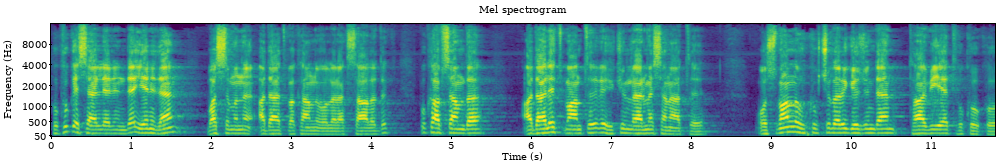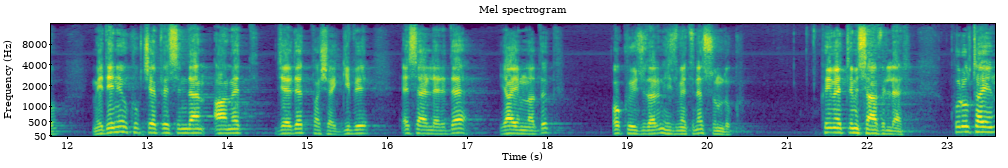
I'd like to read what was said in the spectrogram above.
hukuk eserlerinde yeniden basımını Adalet Bakanlığı olarak sağladık. Bu kapsamda adalet mantığı ve hüküm verme sanatı, Osmanlı hukukçuları gözünden tabiyet hukuku, medeni hukuk cephesinden Ahmet Cevdet Paşa gibi eserleri de yayımladık, okuyucuların hizmetine sunduk. Kıymetli misafirler, kurultayın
